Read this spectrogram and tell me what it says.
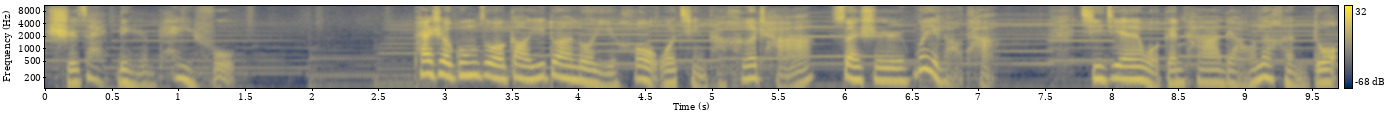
实在令人佩服。拍摄工作告一段落以后，我请他喝茶，算是慰劳他。期间，我跟他聊了很多。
